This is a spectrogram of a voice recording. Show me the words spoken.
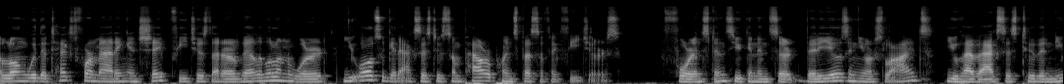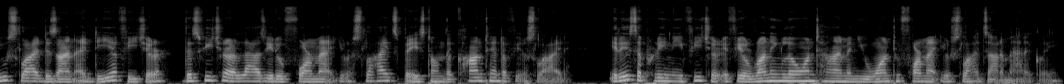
along with the text formatting and shape features that are available on Word, you also get access to some PowerPoint specific features. For instance, you can insert videos in your slides. You have access to the new slide design idea feature. This feature allows you to format your slides based on the content of your slide. It is a pretty neat feature if you're running low on time and you want to format your slides automatically.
